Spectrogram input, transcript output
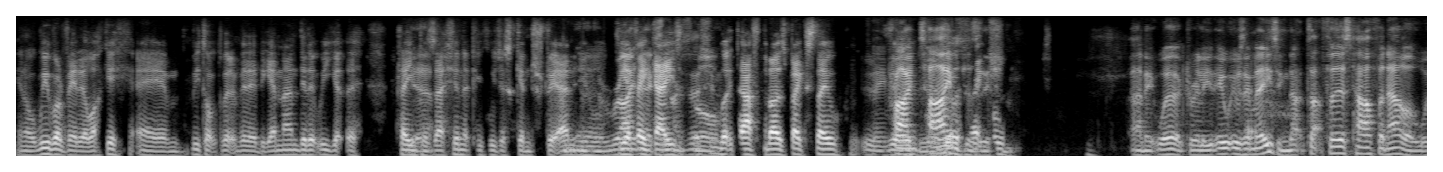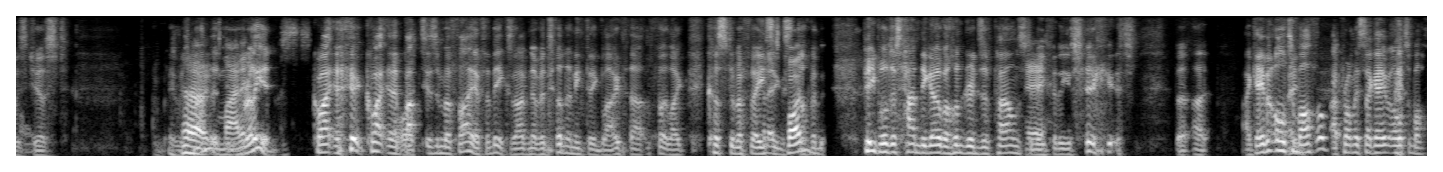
you know, we were very lucky. Um, we talked about it at the very beginning, Andy, that we get the prime Yeah. position that people just getting straight in. You know, right TFN guys looked after us, big style. It was really- prime time really position. And it worked really. It, it was amazing. That that first half an hour was just it was madness, man, brilliant. was- Quite a, quite a baptism of fire for me because I've never done anything like that for like customer facing stuff fun. and people just handing over hundreds of pounds to me for these tickets. But I, I gave it all to Moth. I promise I gave it all to Moth.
